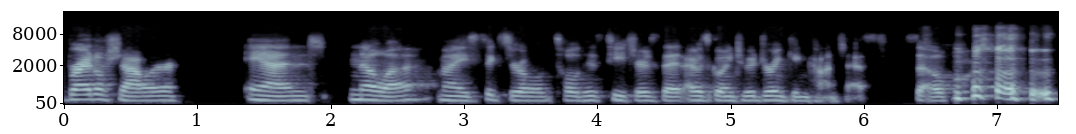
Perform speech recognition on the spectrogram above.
bridal shower. And Noah, my six year old, told his teachers that I was going to a drinking contest. So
